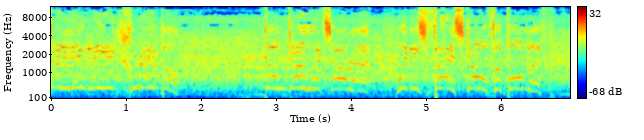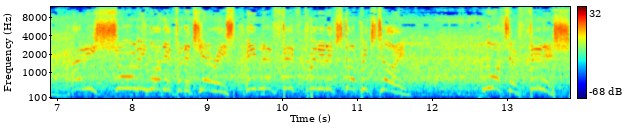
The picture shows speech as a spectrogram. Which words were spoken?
Absolutely incredible! Dango Ouattara with his first goal for Bournemouth. And he surely won it for the Cherries in the fifth minute of stoppage time. What a finish!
